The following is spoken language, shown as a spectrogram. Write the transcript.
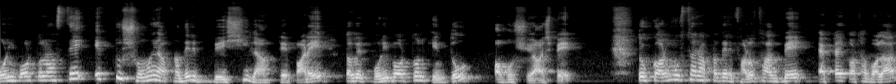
পরিবর্তন আসতে একটু সময় আপনাদের বেশি লাগতে পারে। তবে পরিবর্তন কিন্তু অবশ্যই আসবে। তো কর্মস্থান আপনাদের ভালো থাকবে, একটাই কথা বলার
